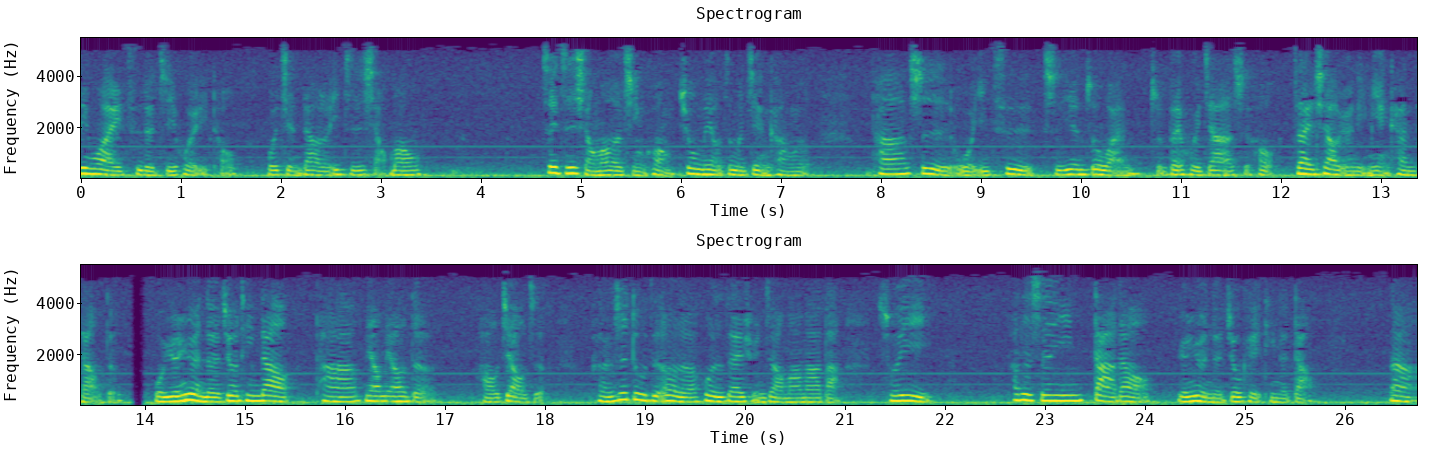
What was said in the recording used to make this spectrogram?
另外一次的机会里头，我捡到了一只小猫，这只小猫的情况就没有这么健康了。它是我一次实验做完，准备回家的时候，在校园里面看到的。我远远的就听到它喵喵的嚎叫着，可能是肚子饿了，或者在寻找妈妈吧。所以它的声音大到远远的就可以听得到。那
